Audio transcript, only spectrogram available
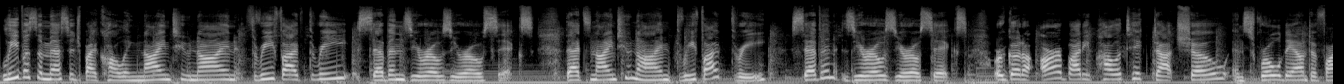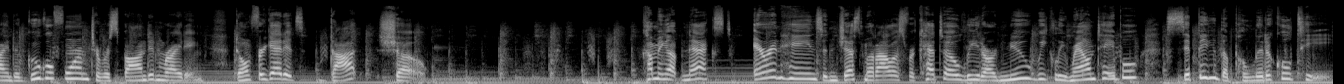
Leave us a message by calling 929 353 7006. That's 929 353 7006. Or go to ourbodypolitic.show and scroll down to find a Google form to respond in writing. Don't forget it's dot show. Coming up next, Errin Haines and Jess Morales Rocketto lead our new weekly roundtable, Sipping the Political Tea.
